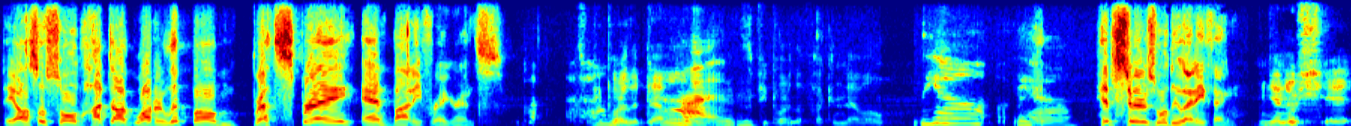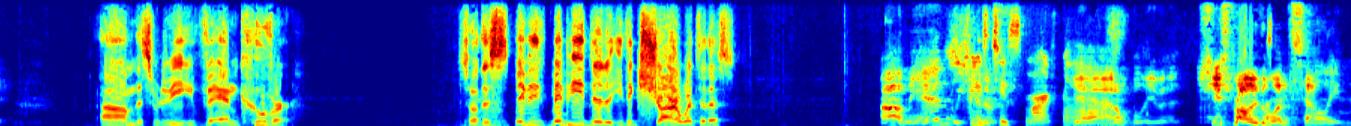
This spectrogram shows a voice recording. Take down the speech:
They also sold hot dog water lip balm, breath spray, and body fragrance. These people are the devil. God. These people are the fucking devil. Yeah, yeah. Hipsters will do anything. Yeah, no shit. Um, this would be Vancouver. So this is maybe maybe did you think Shar went to this? Oh man, we She's could've- too smart for that. Yeah, I don't believe it. She's probably the one selling.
